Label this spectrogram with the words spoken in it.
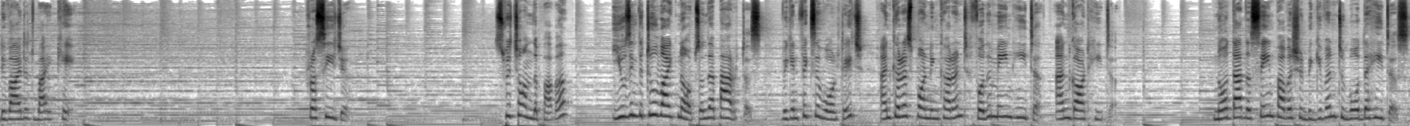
divided by K. Procedure Switch on the power. Using the two white knobs on the apparatus, we can fix a voltage and corresponding current for the main heater and guard heater. Note that the same power should be given to both the heaters.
